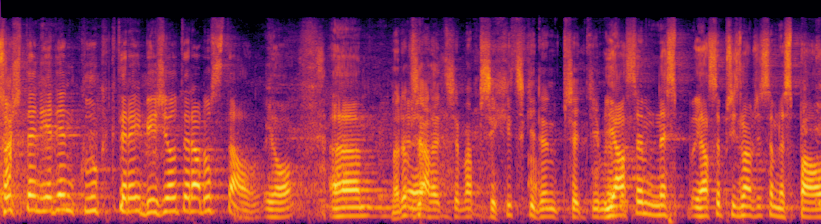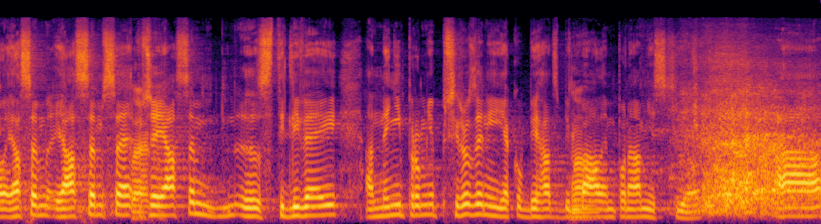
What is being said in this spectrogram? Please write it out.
Což ten jeden kluk, který běžel, teda dostal. Jo. Um, no dobře, uh, ale třeba psychicky den předtím... Já, nebo... jsem nesp, já se přiznám, že jsem nespal. Já jsem, já jsem se, že jako... já jsem uh, stydlivý a není pro mě přirozený jako běhat s bimbálem no. po náměstí. Jo. A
